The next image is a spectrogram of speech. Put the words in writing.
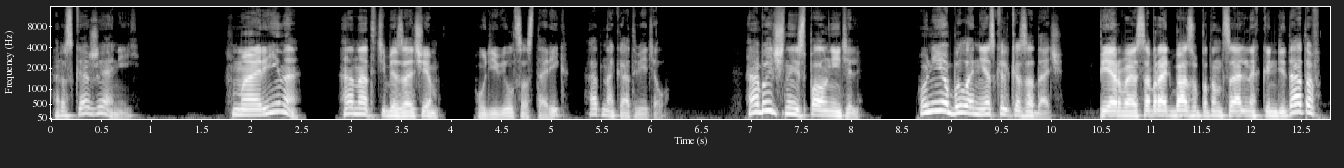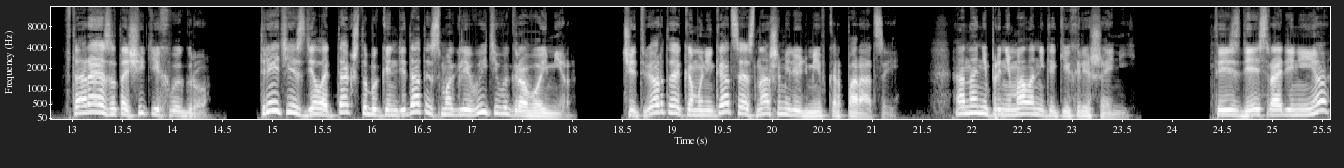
Расскажи о ней. Марина? Она-то тебе зачем? Удивился старик, однако ответил. Обычный исполнитель. У нее было несколько задач. Первая — собрать базу потенциальных кандидатов, вторая — затащить их в игру. Третья — сделать так, чтобы кандидаты смогли выйти в игровой мир. Четвертая — коммуникация с нашими людьми в корпорации. Она не принимала никаких решений. Ты здесь ради нее?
